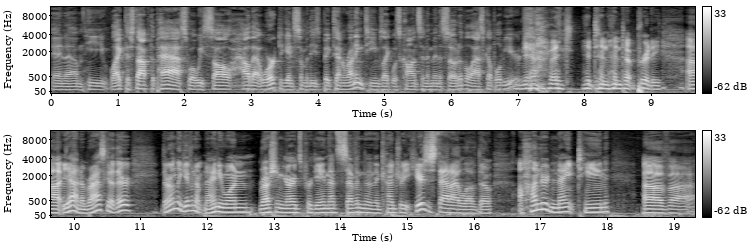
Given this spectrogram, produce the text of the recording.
and um, he liked to stop the pass. Well, we saw how that worked against some of these Big Ten running teams like Wisconsin and Minnesota the last couple of years. Yeah, it, it didn't end up pretty. Uh, yeah, Nebraska, they're they're only giving up 91 rushing yards per game. That's seventh in the country. Here's a stat I love though: 119 of uh,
